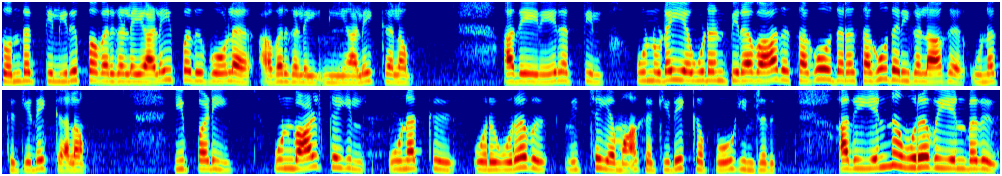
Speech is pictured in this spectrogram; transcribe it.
சொந்தத்தில் இருப்பவர்களை அழைப்பது போல அவர்களை நீ அழைக்கலாம். அதே நேரத்தில் உன்னுடைய உடன் பிறவாத சகோதர சகோதரிகளாக உனக்கு கிடைக்கலாம். இப்படி உன் வாழ்க்கையில் உனக்கு ஒரு உறவு நிச்சயமாக கிடைக்கப் போகின்றது. அது என்ன உறவு என்பது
